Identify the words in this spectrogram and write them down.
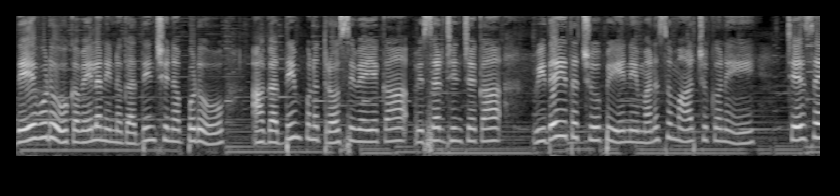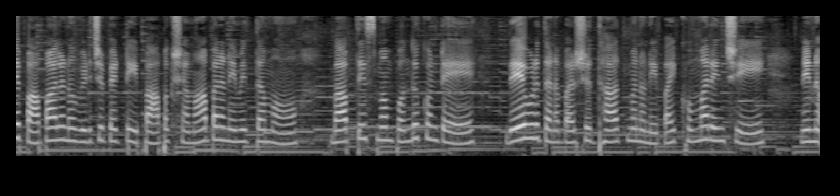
దేవుడు ఒకవేళ నిన్ను గద్దించినప్పుడు ఆ గద్దింపును త్రోసివేయక విసర్జించక విధేయత చూపి నీ మనసు మార్చుకొని చేసే పాపాలను విడిచిపెట్టి పాప క్షమాపణ నిమిత్తము బాప్తిస్మం పొందుకుంటే దేవుడు తన పరిశుద్ధాత్మను నీపై కుమ్మరించి నిన్ను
